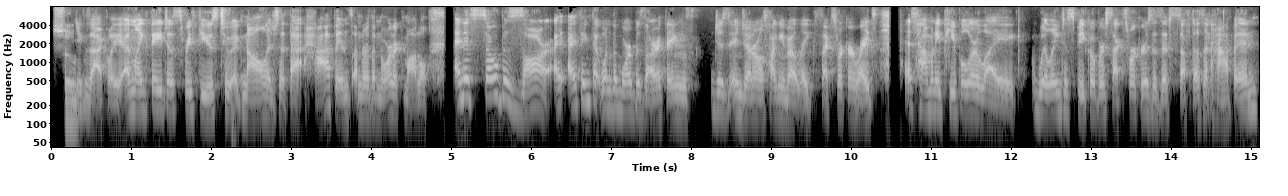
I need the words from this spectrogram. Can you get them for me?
So Exactly. And like they just refuse to acknowledge that that happens under the Nordic model. And it's so bizarre. I, I think that one of the more bizarre things, just in general, talking about like sex worker rights, is how many people are like willing to speak over sex workers as if stuff doesn't happen.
